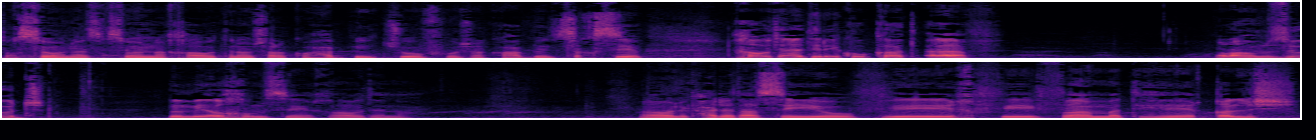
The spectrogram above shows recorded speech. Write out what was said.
سقسونا سقسونا خاوتنا واش راكم حابين تشوفوا واش راكم حابين تسقسيو خاوتنا تريكو كات اف. راهم زوج ب 150 خاوتنا هاوليك حاجة تاع السيوف في خفيفه ما تهيقلش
